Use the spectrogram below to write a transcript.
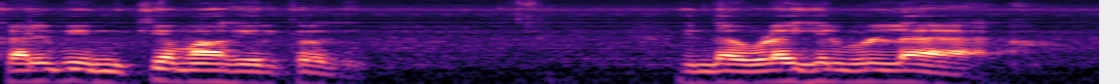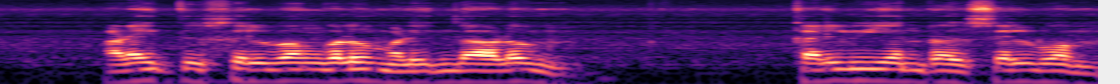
கல்வி முக்கியமாக இருக்கிறது. இந்த உலகில் உள்ள அனைத்து செல்வங்களும் அழிந்தாலும் கல்வி என்ற செல்வம்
